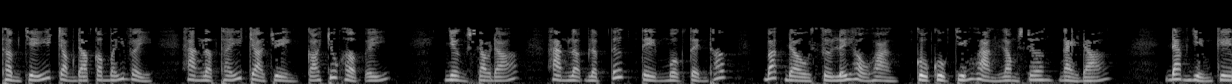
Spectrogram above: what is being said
Thậm chí trong đó có mấy vị, Hàng Lập thấy trò chuyện có chút hợp ý. Nhưng sau đó, Hàng Lập lập tức tìm một tỉnh thất, bắt đầu xử lý hậu hoàng của cuộc chiến Hoàng Long Sơn ngày đó. Đăng diệm kia,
